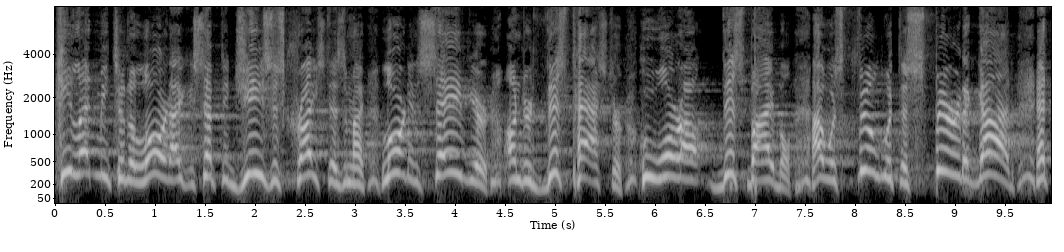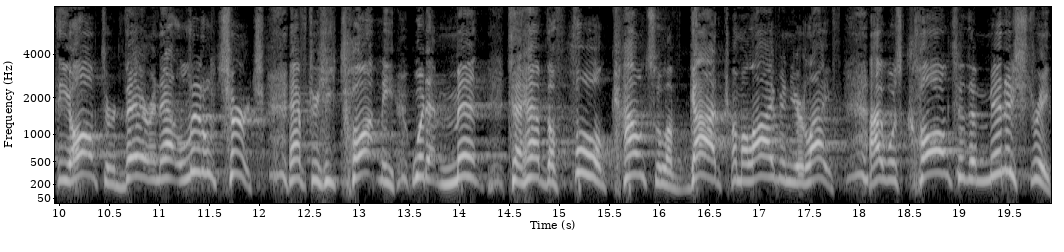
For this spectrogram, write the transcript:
he led me to the Lord. I accepted Jesus Christ as my Lord and Savior under this pastor who wore out this Bible. I was filled with the Spirit of God at the altar there in that little church after he taught me what it meant to have the full counsel of God come alive in your life. I was called to the ministry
